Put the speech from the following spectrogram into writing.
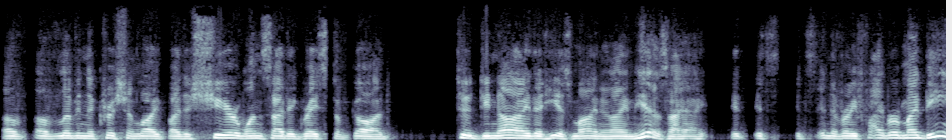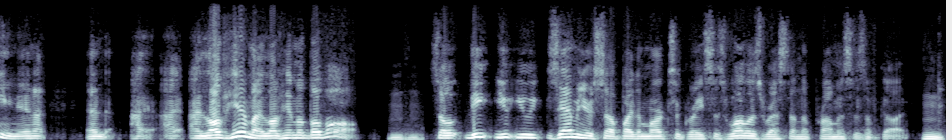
of, of living the Christian life by the sheer one-sided grace of God to deny that He is mine and I am His. I, I it, it's it's in the very fiber of my being, and I and I, I, I love Him. I love Him above all. Mm-hmm. So the, you you examine yourself by the marks of grace as well as rest on the promises of God. Mm.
